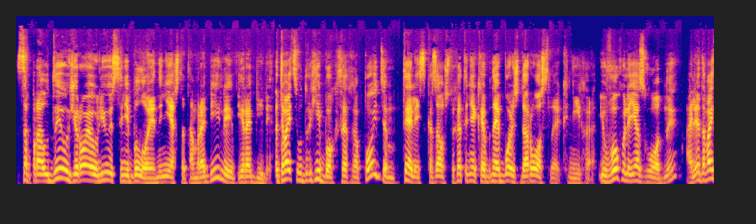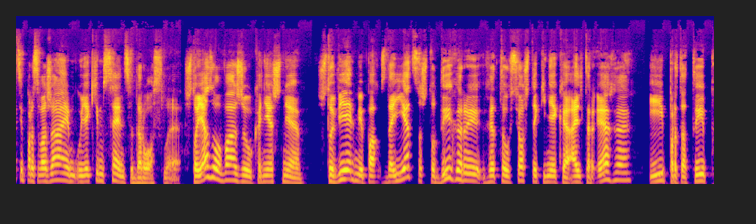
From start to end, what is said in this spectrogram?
сапраўды ў герояў льюіса не было яны нешта там рабілі і рабілі. Давайте ў другі бок гэтага пойдзем. Тэлей сказаў што гэта некая найбольш дарослая кніга. І ўвогуле я згодны але давайте празважаем у якім сэнсе дарослая. Што я заўважыў канешне што вельмі здаецца што дыгары гэта ўсё ж такі нейкая альтер-эга і прататып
